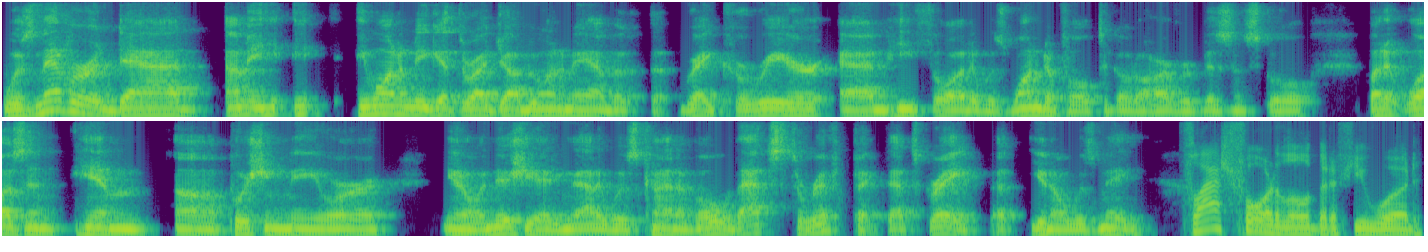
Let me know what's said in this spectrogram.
was never a dad. I mean, he, he wanted me to get the right job. He wanted me to have a, a great career, and he thought it was wonderful to go to Harvard Business School. But it wasn't him uh, pushing me or you know initiating that. It was kind of, oh, that's terrific, that's great. But you know, it was me. Flash forward a little bit, if you would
